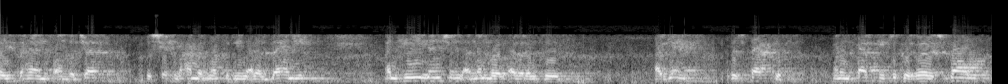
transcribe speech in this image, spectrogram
place the hands on the chest, the Sheikh Muhammad Nasiruddin al-Albani, and he mentioned a number of evidences against this practice. And in fact, he took a very strong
